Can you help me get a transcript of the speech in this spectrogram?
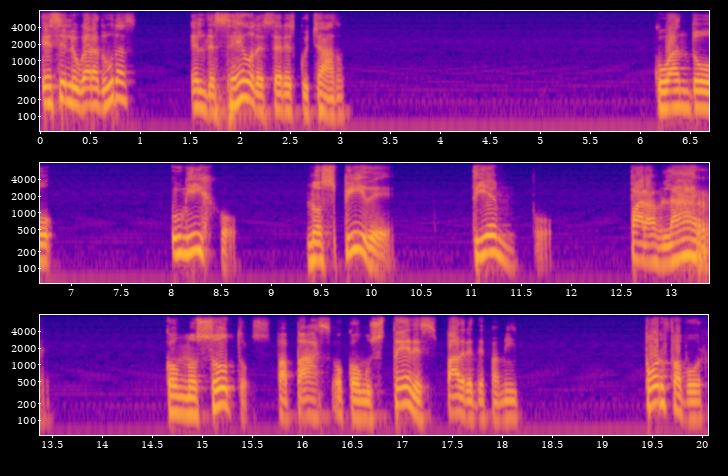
es, en lugar a dudas, el deseo de ser escuchado. Cuando un hijo nos pide tiempo para hablar con nosotros, papás, o con ustedes, padres de familia, por favor,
